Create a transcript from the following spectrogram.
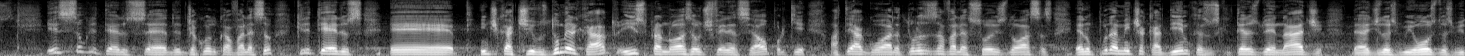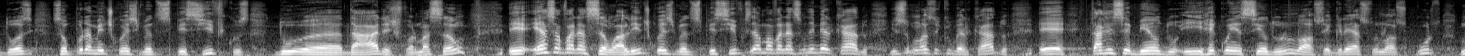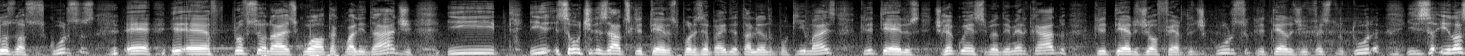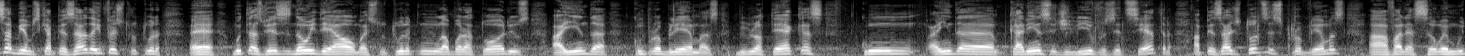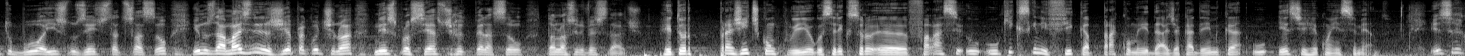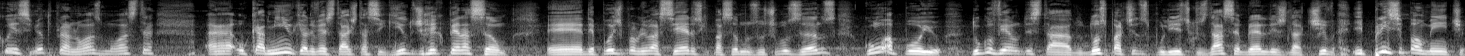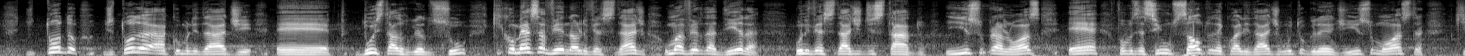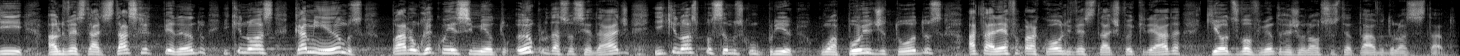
Esses são critérios, é, de, acordo com a avaliação, critérios é, indicativos do mercado, e isso para nós é um diferencial, porque até agora todas as avaliações nossas eram puramente acadêmicas, os critérios do ENAD né, de 2011, 2012, são puramente conhecimentos específicos do, uh, da área de formação. E essa avaliação, além de conhecimentos específicos, é uma avaliação de mercado. Isso mostra que o mercado está é, recebendo e reconhecendo no nosso egresso, no nosso curso, nos nossos cursos, é, é, profissionais com alta qualidade e, e, são utilizados critérios, por exemplo, aí detalhando um pouquinho mais, critérios de reconhecimento de mercado, critérios de oferta de curso, critérios de infraestrutura e, e nós sabemos que apesar da infraestrutura é, muitas vezes não ideal, uma estrutura com laboratórios ainda com problemas, bibliotecas com ainda carência de livros, etc. Apesar de todos esses problemas, a avaliação é muito boa, isso nos enche de satisfação e nos dá mais energia para continuar nesse processo de recuperação da nossa universidade. Reitor, para a gente concluir, eu gostaria que o senhor uh, falasse o, o que, que significa para a comunidade acadêmica o, este reconhecimento. Esse reconhecimento para nós mostra uh, o caminho que a universidade está seguindo de recuperação. É, depois de problemas sérios que passamos nos últimos anos, com o apoio do governo do Estado, dos partidos políticos, da Assembleia Legislativa e principalmente de, todo, de toda a comunidade é, do Estado do Rio Grande do Sul, que começa a ver na universidade uma verdadeira universidade de Estado. E isso para nós é, vamos dizer assim, um salto de qualidade muito grande. E isso mostra que a universidade está se recuperando e que nós caminhamos para um reconhecimento amplo da sociedade e que nós possamos cumprir, com o apoio de todos, a tarefa para a qual a universidade foi criada, que é o desenvolvimento regional sustentável do nosso Estado.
